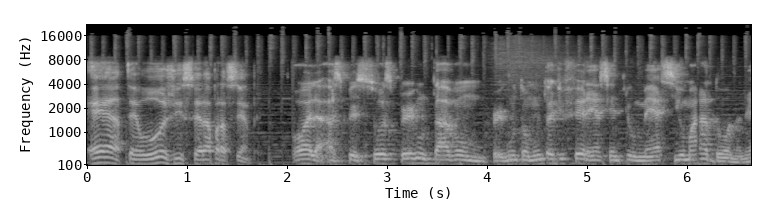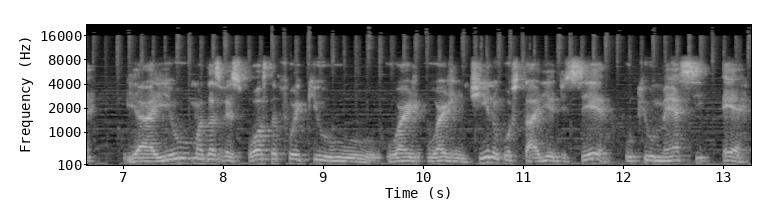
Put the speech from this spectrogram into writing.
é até hoje e será para sempre? Olha, as pessoas perguntavam, perguntam muito a diferença entre o Messi e o Maradona, né? E aí uma das respostas foi que o, o, o, argentino gostaria de ser o que o Messi é.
